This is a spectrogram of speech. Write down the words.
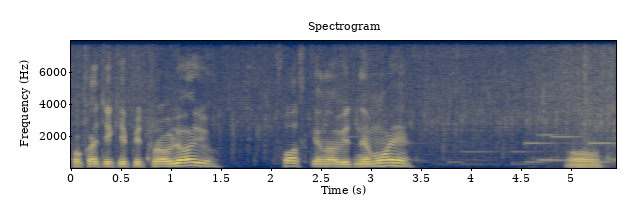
Поки тільки підправляю. Фаски навіть немає. От.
